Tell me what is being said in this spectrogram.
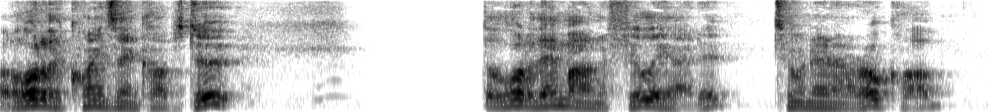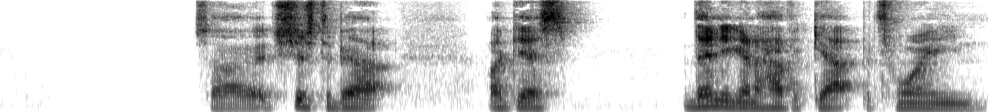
A lot of the Queensland clubs do. A lot of them aren't affiliated to an NRL club, so it's just about, I guess, then you're going to have a gap between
